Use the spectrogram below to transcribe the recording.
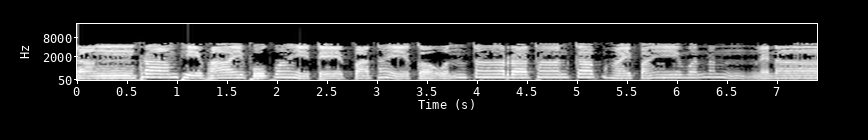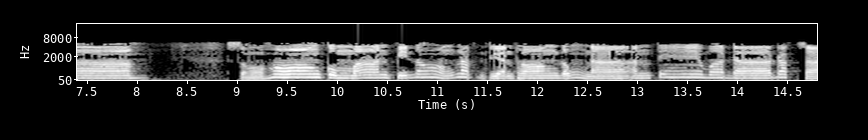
ดังพรามพี่พายผูกไว้เตปาไทยก็อนตาราทานกับหายไปวันนั้นแหละนา สองกุมมารปีน้องลัดเถื่อนทองดงนาอันเทวดารักษา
